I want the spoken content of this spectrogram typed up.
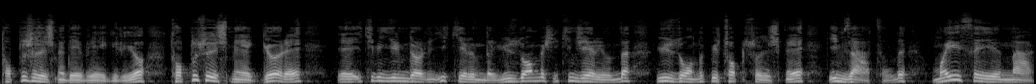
toplu sözleşme devreye giriyor. Toplu sözleşmeye göre 2024'ün ilk yarında %15, ikinci yarı yılında %10'luk bir toplu sözleşmeye imza atıldı. Mayıs ayına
